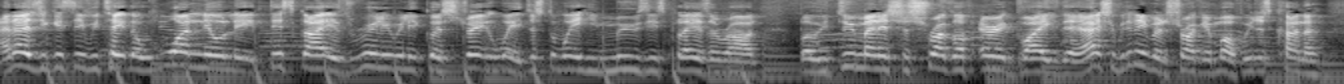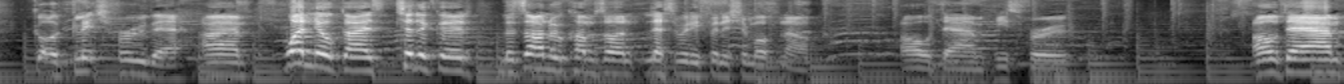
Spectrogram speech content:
And as you can see, we take the 1-0 lead. This guy is really, really good straight away. Just the way he moves his players around. But we do manage to shrug off Eric Bailly there. Actually, we didn't even shrug him off. We just kind of got a glitch through there. 1-0, um, guys, to the good. Lozano comes on. Let's really finish him off now. Oh, damn. He's through. Oh, damn.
